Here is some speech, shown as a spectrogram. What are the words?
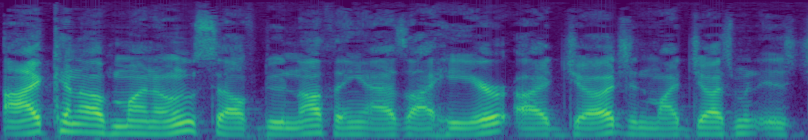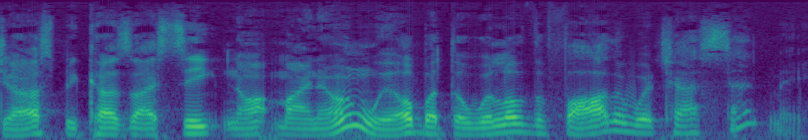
"I can of mine own self do nothing as I hear, I judge, and my judgment is just, because I seek not mine own will, but the will of the Father which hath sent me."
